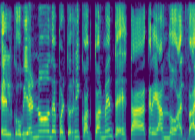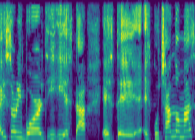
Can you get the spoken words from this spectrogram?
El gobierno de Puerto Rico actualmente está creando advisory boards y, está este, escuchando más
